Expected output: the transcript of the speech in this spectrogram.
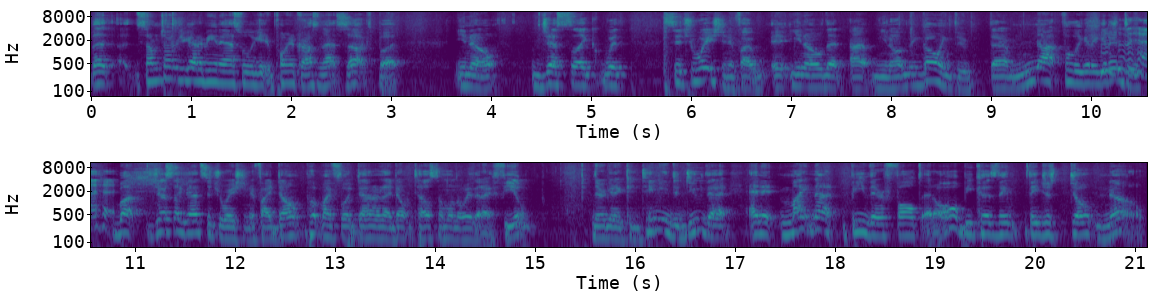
That sometimes you got to be an asshole to get your point across, and that sucks. But you know, just like with situation, if I, eh, you know, that I, you know, I've been going through that I'm not fully gonna get into. but just like that situation, if I don't put my foot down and I don't tell someone the way that I feel, they're going to continue to do that and it might not be their fault at all because they, they just don't know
